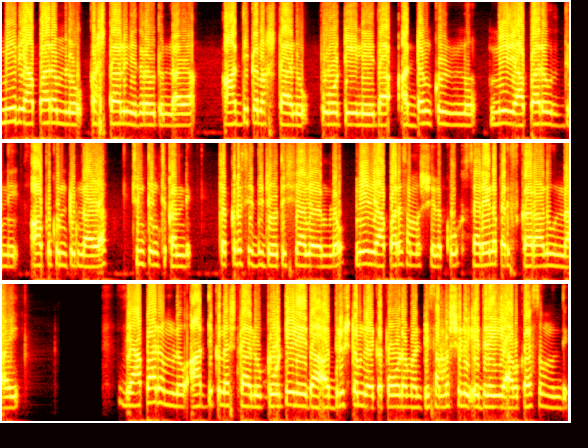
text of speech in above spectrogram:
మీ వ్యాపారంలో కష్టాలు ఎదురవుతున్నాయా? ఆర్థిక నష్టాలు పోటీ లేదా అడ్డంకులను మీ వ్యాపార వృద్ధిని ఆపుకుంటున్నాయా? చింతించకండి. చక్రసిద్ధి జ్యోతిష్యాలయంలో మీ వ్యాపార సమస్యలకు సరైన పరిష్కారాలు ఉన్నాయి. వ్యాపారంలో ఆర్థిక నష్టాలు పోటీ లేదా అదృష్టం లేకపోవడం వంటి సమస్యలు ఎదురయ్యే అవకాశం ఉంది.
